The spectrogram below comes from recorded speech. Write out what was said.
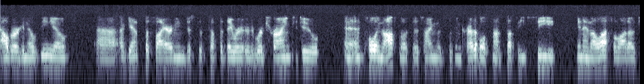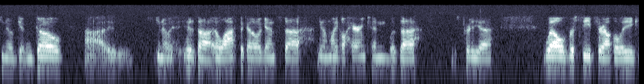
Alberg and Ilsinho uh, against the fire. I mean, just the stuff that they were were trying to do and, and pulling off most of the time was, was incredible. It's not stuff that you see in MLS. A lot of you know give and go. Uh, you know, his uh, elastico against uh, you know Michael Harrington was uh, was pretty uh, well received throughout the league.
